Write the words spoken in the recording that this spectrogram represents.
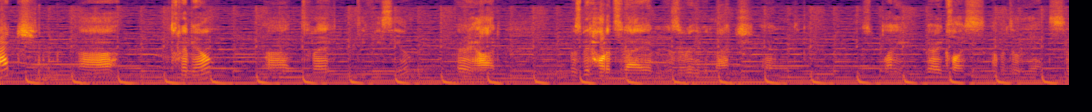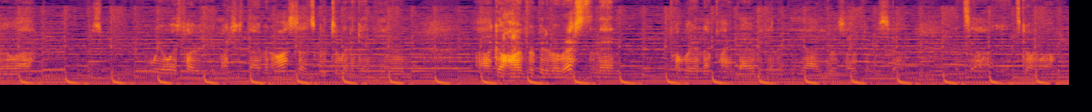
About? Uh, très bien. Uh, très difficile. Very hard. It was a bit hotter today and it was a really good match and it was bloody very close up until the end. So uh, was, we always play really good matches, Dave and I, so it's good to win again here and uh, go home for a bit of a rest and then probably end up playing Dave again at the uh, US Open. So it's, uh, it's going well.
